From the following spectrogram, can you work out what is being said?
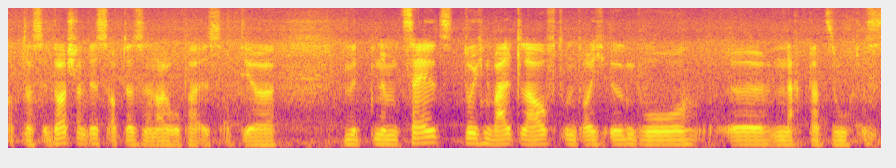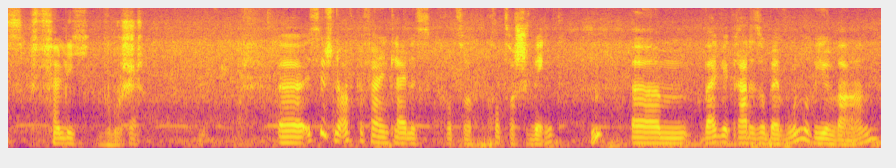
ob das in Deutschland ist, ob das in Europa ist, ob ihr mit einem Zelt durch den Wald lauft und euch irgendwo äh, einen Nachtplatz sucht. Es ist völlig wurscht. Äh, ist dir schon aufgefallen, ein kleines kurzer, kurzer Schwenk, ähm, weil wir gerade so bei Wohnmobilen waren,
